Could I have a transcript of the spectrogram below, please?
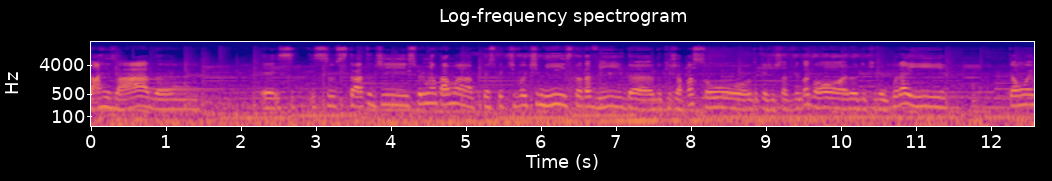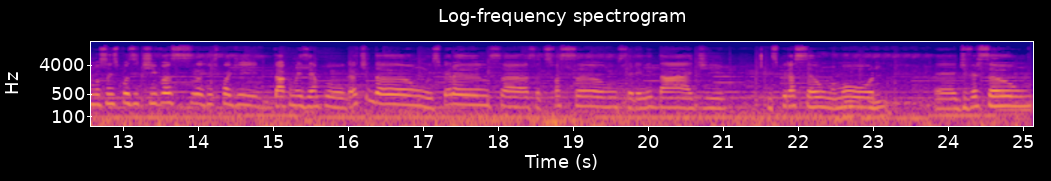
dar risada. É, isso, isso se trata de experimentar uma perspectiva otimista da vida, do que já passou, do que a gente está vivendo agora, do que vem por aí. Então, emoções positivas a gente pode dar como exemplo gratidão, esperança, satisfação, serenidade, inspiração, amor, uhum. é, diversão.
